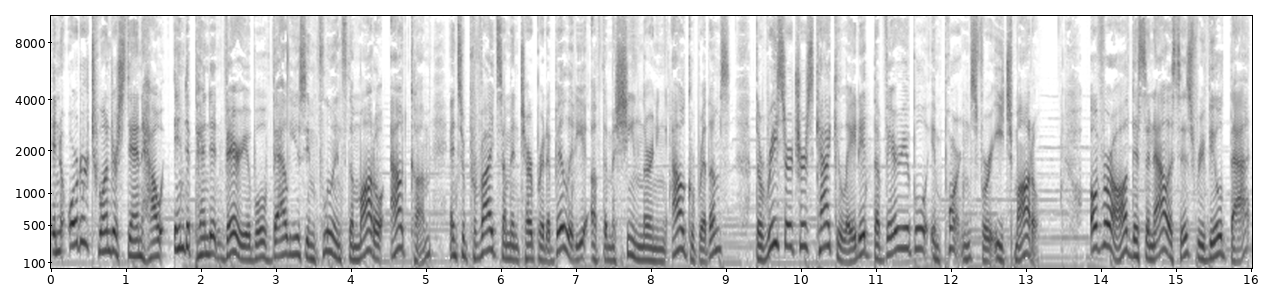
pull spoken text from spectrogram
in order to understand how independent variable values influence the model outcome and to provide some interpretability of the machine learning algorithms, the researchers calculated the variable importance for each model. Overall, this analysis revealed that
